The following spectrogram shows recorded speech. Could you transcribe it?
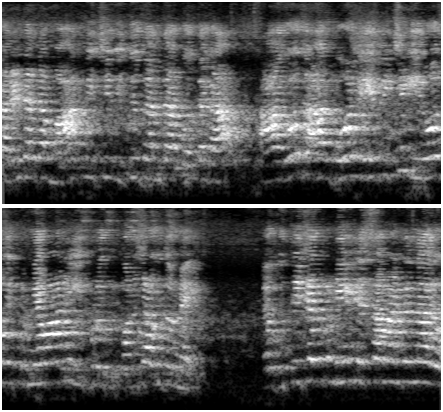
కరెంట్ అంతా మార్పిచ్చి విద్యుత్ అంతా కొత్తగా ఆ రోజు ఆరు కోట్లు వేపించి ఈ రోజు పుణ్యమాని ఇప్పుడు కొనసాగుతున్నాయి. గుర్తించేందుకు నీళ్ళు ఇస్తామంటున్నారు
